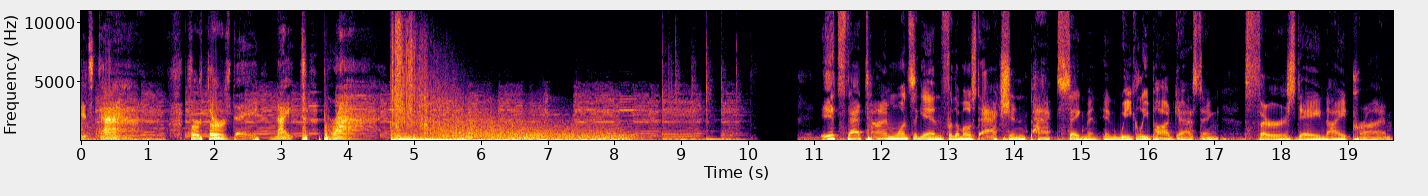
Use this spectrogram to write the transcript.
It's time for Thursday Night Prime. It's that time once again for the most action packed segment in weekly podcasting Thursday Night Prime.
